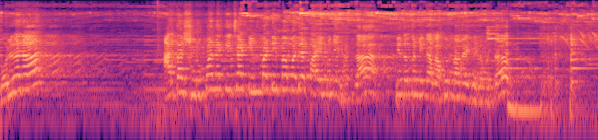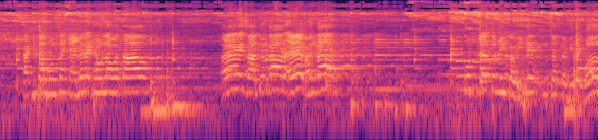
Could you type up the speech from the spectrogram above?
बोललं ना? आता शृपनकीच्या टिंब टिंबामध्ये पाय कुणी घातला? तिथं तुम्ही का वाकून बघायला गेलं होतं? का तिथं तुमचा कॅमेरा ठेवला होता? अय जादूगार अय भंगार. कुठलं तुम्ही कवी? हे तुमच्या कविता बघ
